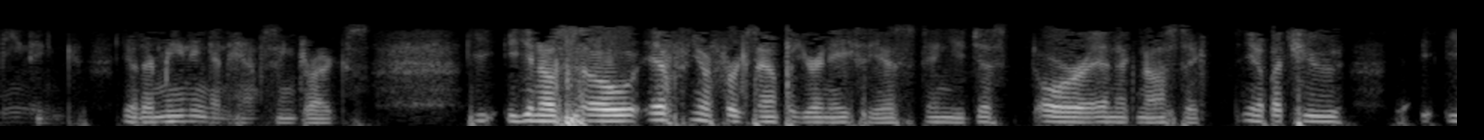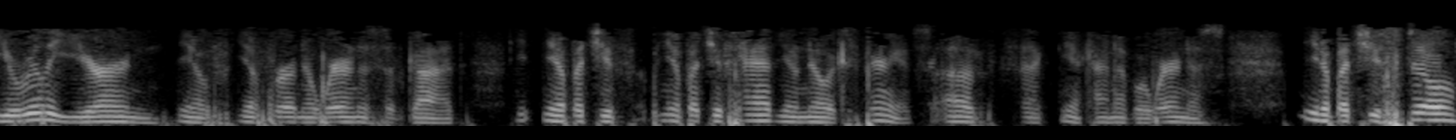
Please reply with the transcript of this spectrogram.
meaning. You know, they're meaning-enhancing drugs. You, you know, so if you know, for example, you're an atheist and you just or an agnostic, you know, but you you really yearn, you know, you know, for an awareness of God you know, but you've you know, but you've had you know no experience of that you know kind of awareness, you know, but you still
